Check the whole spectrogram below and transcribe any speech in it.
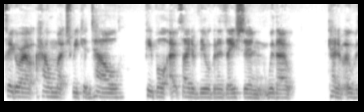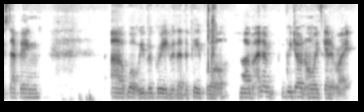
figure out how much we can tell people outside of the organization without kind of overstepping uh, what we've agreed with other people, um, and um, we don't always get it right.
